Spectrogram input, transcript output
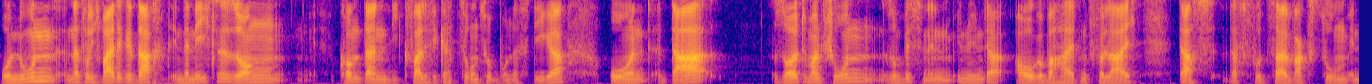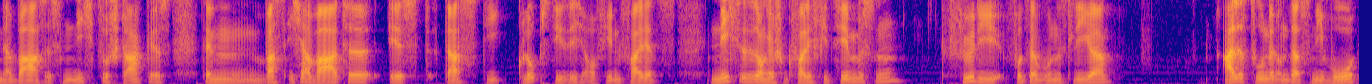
Und nun natürlich weitergedacht, in der nächsten Saison kommt dann die Qualifikation zur Bundesliga und da sollte man schon so ein bisschen im, Hinterauge behalten, vielleicht, dass das Futsalwachstum in der Basis nicht so stark ist. Denn was ich erwarte, ist, dass die Clubs, die sich auf jeden Fall jetzt nächste Saison ja schon qualifizieren müssen, für die Futsal-Bundesliga alles tun werden, um das Niveau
